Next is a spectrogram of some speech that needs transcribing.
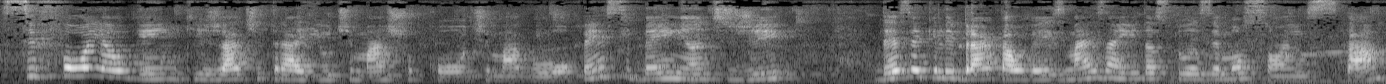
Se foi alguém que já te traiu, te machucou, te magoou, pense bem antes de desequilibrar talvez mais ainda as tuas emoções, tá?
